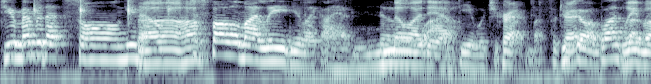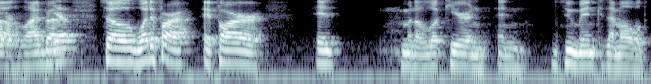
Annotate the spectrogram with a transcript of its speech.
Do you remember that song? You know, Uh-huh. just follow my lead. And you're like, I have no, no idea. what you're Correct. talking about. So keep Correct. going. Blindside Leave leader. brother. Yep. So what if our if our it, I'm gonna look here and, and zoom in because I'm old.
